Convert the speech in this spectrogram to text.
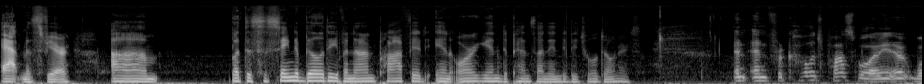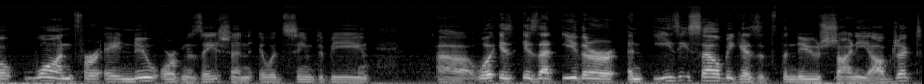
atmosphere. Um, but the sustainability of a nonprofit in Oregon depends on individual donors. And and for College Possible, I mean, uh, well, one for a new organization, it would seem to be. Uh, well, is is that either an easy sell because it's the new shiny object,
